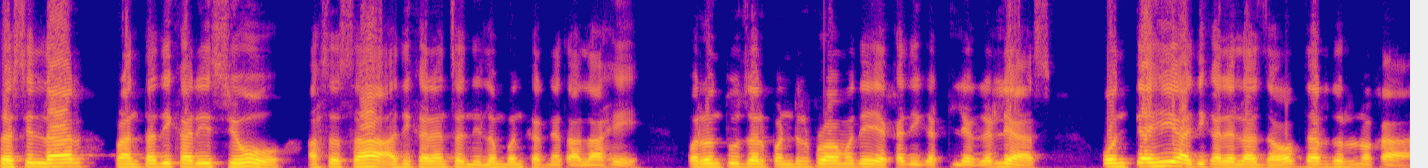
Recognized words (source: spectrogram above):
तहसीलदार प्रांताधिकारी सीओ असं सहा अधिकाऱ्यांचं निलंबन करण्यात आलं आहे. परंतु जर पंढरपुरामध्ये एखादी घटना घडल्यास कोणत्याही अधिकाऱ्याला जबाबदार धरू नका.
